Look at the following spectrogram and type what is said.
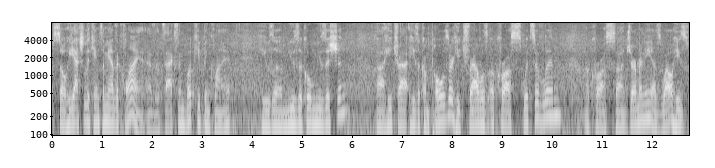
so he actually came to me as a client, as a tax and bookkeeping client. He was a musical musician. Uh, he tra- he's a composer. He travels across Switzerland, across uh, Germany as well. He's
